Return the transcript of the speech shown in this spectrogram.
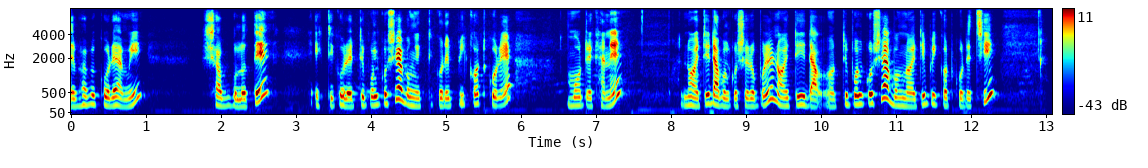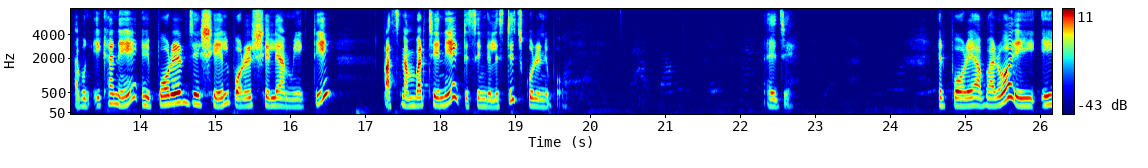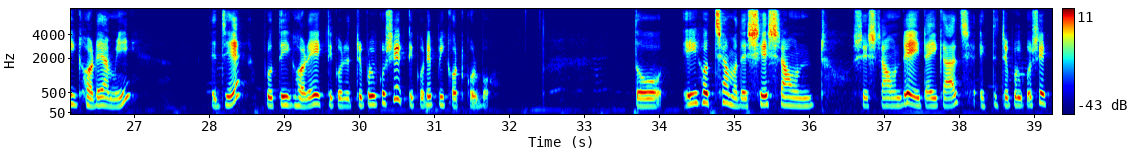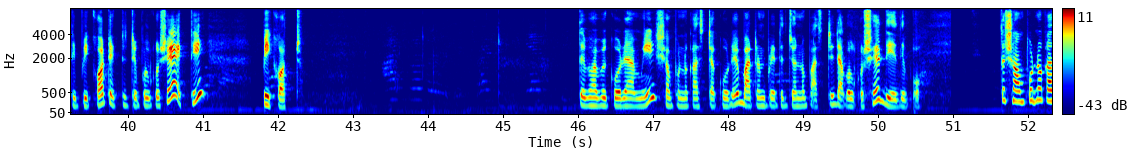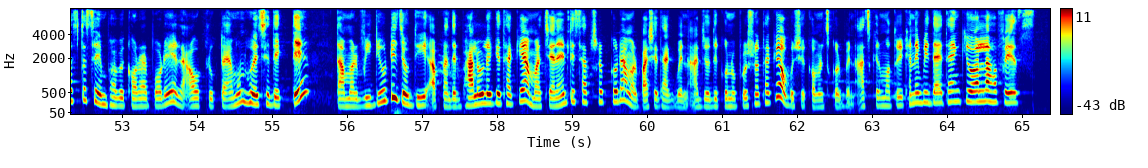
এভাবে করে আমি সবগুলোতে একটি করে ট্রিপল কোষে এবং একটি করে পিকট করে মোট এখানে নয়টি ডাবল কোষের উপরে নয়টি ট্রিপল কোষে এবং নয়টি পিকট করেছি। এবং এখানে এই পরের যে শেল পরের শেলে আমি একটি পাঁচ নাম্বার চেনে একটি সিঙ্গেল স্টিচ করে নেব। এই যে এরপরে আবারও এই এই ঘরে আমি যে প্রতি ঘরে একটি করে ট্রিপল কোষে একটি করে পিকট করব। তো এই হচ্ছে আমাদের শেষ রাউন্ড শেষ রাউন্ডে এইটাই কাজ, একটি ট্রিপল কোষে একটি পিকট একটি ট্রিপল কোষে একটি পিকট এভাবে করে আমি সম্পূর্ণ কাজটা করে বাটন প্লেটের জন্য পাঁচটি ডাবল কোষে দিয়ে দেবো। তো সম্পূর্ণ কাজটা সেমভাবে করার পরে এর আউটলুকটা এমন হয়েছে দেখতে, তা আমার ভিডিওটি যদি আপনাদের ভালো লেগে থাকে, আমার চ্যানেলটি সাবস্ক্রাইব করে আমার পাশে থাকবেন। আর যদি কোনো প্রশ্ন থাকে, অবশ্যই কমেন্টস করবেন। আজকের মতো এখানে বিদায়। থ্যাংক ইউ আল্লাহ হাফেজ।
